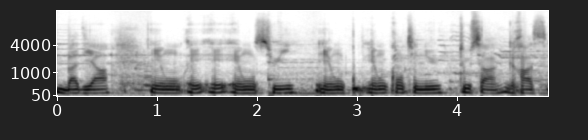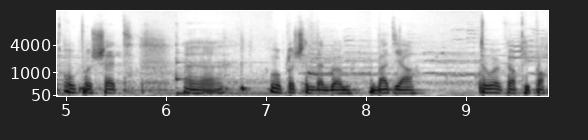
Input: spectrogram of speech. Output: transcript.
Badia et on, et- et on suit et on, et on continue tout ça grâce aux pochettes, euh, aux pochettes d'album Badia de Weather Report.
